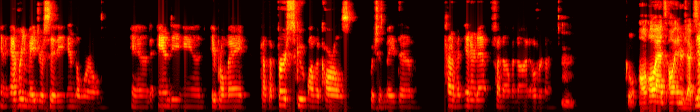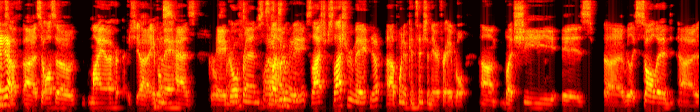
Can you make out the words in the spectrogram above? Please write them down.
in every major city in the world. And Andy and April May got the first scoop on the Carls, which has made them kind of an internet phenomenon overnight. Cool. I'll, I'll add. I'll interject some Yeah, yeah. stuff. Uh, so also Maya, her, she, uh, April Yes. May has a girlfriend Slash uh, roommate. slash slash roommate. Yep. Uh, point of contention there for April. Um, but she is uh, really solid. Uh,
